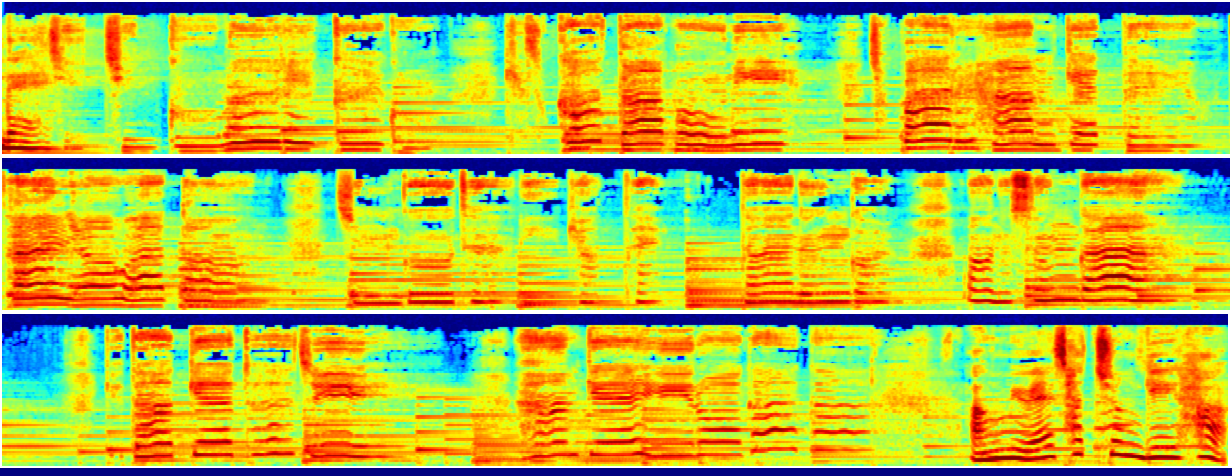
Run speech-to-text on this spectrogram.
네. 지친 꿈을 이끌고 계속 걷다 보니 첫 발을 함께 떼어 달려왔던 친구들이 곁에 없다는 걸 어느 순간 깨닫게 되지 함께 이뤄갈까 악뮤의 사춘기 하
